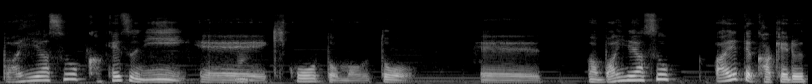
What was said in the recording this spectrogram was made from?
バイアスをかけずに、えー聞こうと思うと、えーまあ、バイアスをあえてかける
